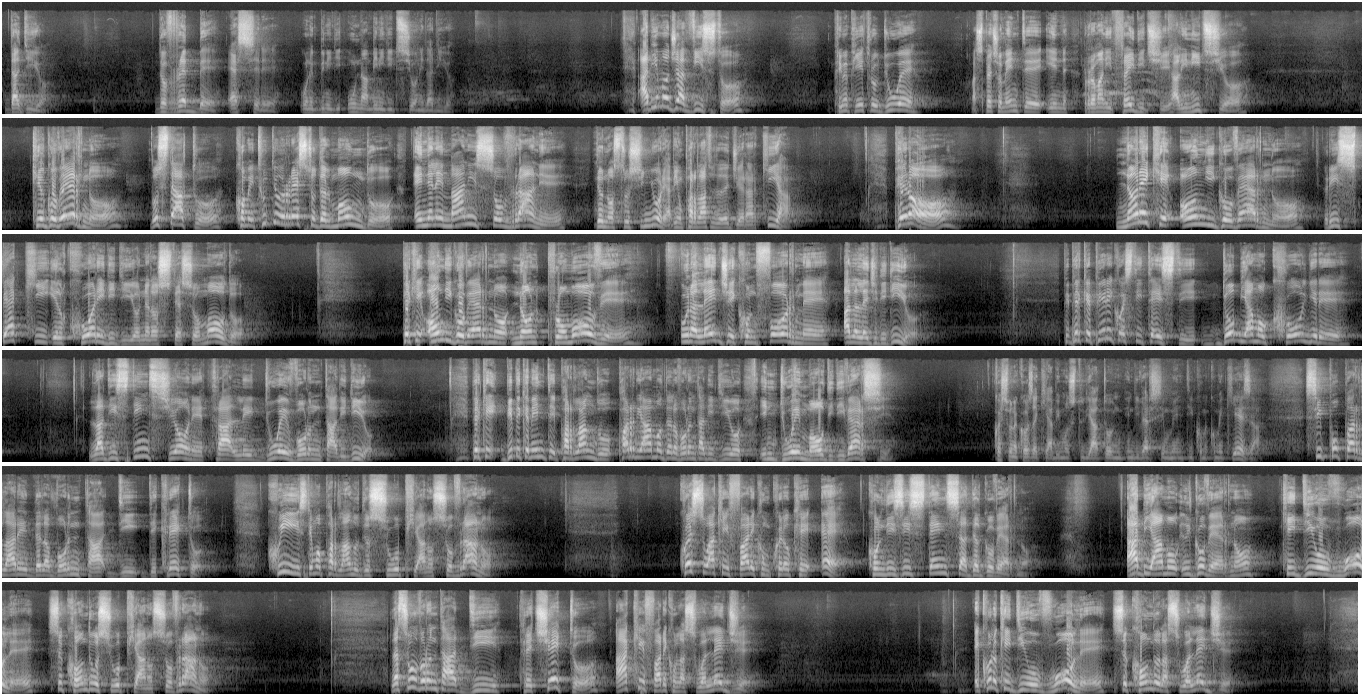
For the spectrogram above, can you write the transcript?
da Dio. Dovrebbe essere una benedizione da Dio. Abbiamo già visto, 1 Pietro 2, ma specialmente in Romani 13 all'inizio, che il governo lo Stato, come tutto il resto del mondo, è nelle mani sovrane del nostro Signore. Abbiamo parlato della gerarchia. Però non è che ogni governo rispecchi il cuore di Dio nello stesso modo. Perché ogni governo non promuove una legge conforme alla legge di Dio. Per capire questi testi dobbiamo cogliere la distinzione tra le due volontà di Dio. Perché biblicamente parlando parliamo della volontà di Dio in due modi diversi. Questa è una cosa che abbiamo studiato in diversi momenti come, come Chiesa. Si può parlare della volontà di decreto. Qui stiamo parlando del suo piano sovrano. Questo ha a che fare con quello che è, con l'esistenza del governo. Abbiamo il governo che Dio vuole secondo il suo piano sovrano. La sua volontà di precetto ha a che fare con la sua legge. È quello che Dio vuole secondo la sua legge.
